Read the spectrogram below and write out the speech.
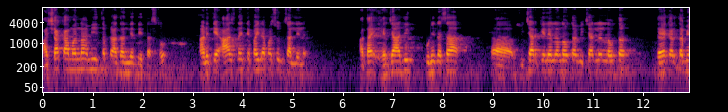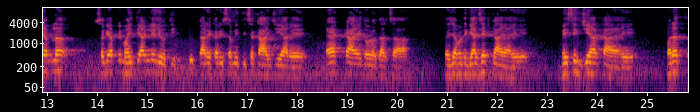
अशा कामांना आम्ही इथं प्राधान्य देत असतो. आणि ते आज नाही ते पहिल्यापासून चाललेलं आहे. आता ह्याच्या आधी कुणी तसा विचार केलेला नव्हता विचारलेलं नव्हतं. त्याकरता मी आपलं सगळी आपली माहिती आणलेली होती. कार्यकारी समितीचं काय जी आर आहे ॲक्ट काय आहे दोन हजारचा? त्याच्यामध्ये गॅझेट काय आहे? बेसिक जी आर काय आहे? परत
